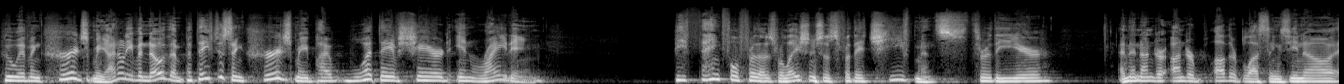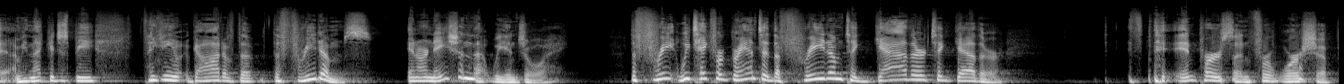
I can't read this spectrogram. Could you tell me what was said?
who have encouraged me. I don't even know them, but they've just encouraged me by what they have shared in writing. Be thankful for those relationships, for the achievements through the year. And then under, under other blessings, you know, I mean, that could just be thinking, of God, of the, the freedoms in our nation that we enjoy. The free, we take for granted the freedom to gather together in person for worship.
